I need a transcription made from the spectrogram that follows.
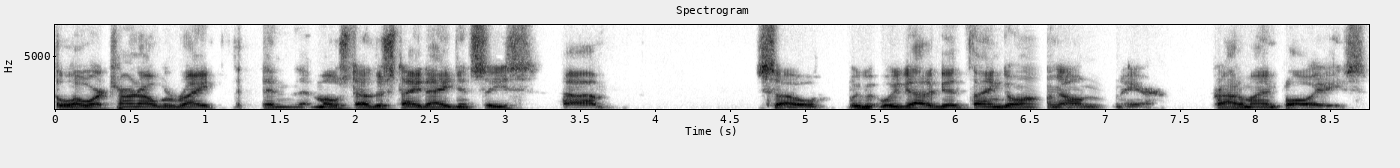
a lower turnover rate than most other state agencies. Um, so we, we've got a good thing going on here. Proud of my employees.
